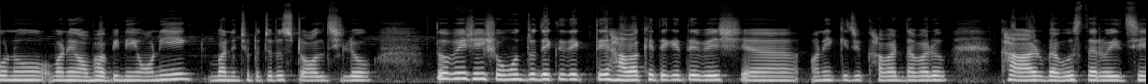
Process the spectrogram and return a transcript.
কোনো মানে অভাবই নেই। অনেক মানে ছোট ছোট স্টল ছিল। তো বেশ এই সমুদ্র দেখতে দেখতে, হাওয়া খেতে খেতে বেশ অনেক কিছু খাবার দাবারও খাওয়ার ব্যবস্থা রয়েছে।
